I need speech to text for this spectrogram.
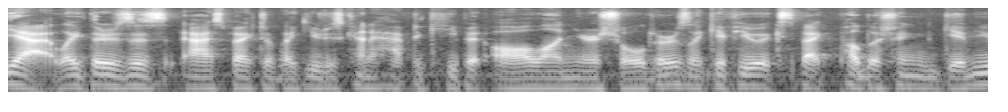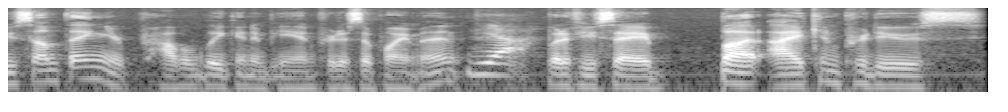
yeah, like there's this aspect of like you just kind of have to keep it all on your shoulders. Like if you expect publishing to give you something, you're probably going to be in for disappointment. Yeah. But if you say, but I can produce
